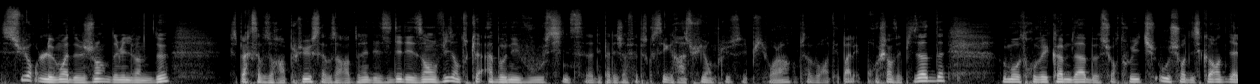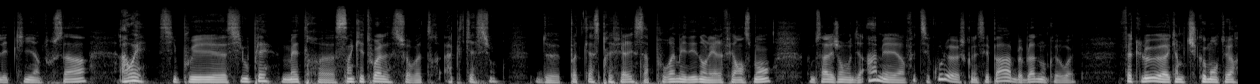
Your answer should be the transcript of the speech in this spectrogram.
sur le mois de juin 2022. J'espère que ça vous aura plu, ça vous aura donné des idées, des envies. En tout cas, abonnez-vous si ça n'est pas déjà fait parce que c'est gratuit en plus. Et puis voilà, comme ça vous ne ratez pas les prochains épisodes. Vous me retrouvez comme d'hab sur Twitch ou sur Discord, il y a les petits liens, tout ça. Ah ouais, si vous pouvez, s'il vous plaît, mettre 5 euh, étoiles sur votre application de podcast préféré, ça pourrait m'aider dans les référencements. Comme ça, les gens vont dire Ah, mais en fait, c'est cool, je connaissais pas, blabla. Donc, euh, ouais, faites-le avec un petit commentaire.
